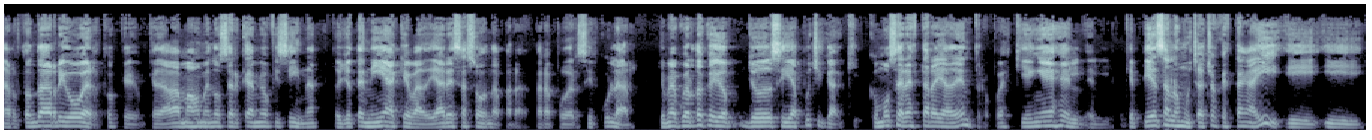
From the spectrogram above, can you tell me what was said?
la rotonda de Rigoberto, que quedaba más o menos cerca de mi oficina, entonces yo tenía que vadear esa zona para, para poder circular. Yo me acuerdo que yo, yo decía, puchica, ¿cómo será estar ahí adentro? Pues, ¿quién es el, el qué piensan los muchachos que están ahí? Y, y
